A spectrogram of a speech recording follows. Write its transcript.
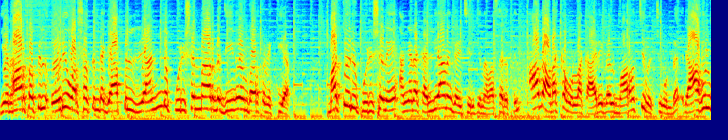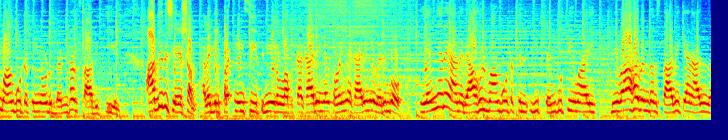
യഥാർത്ഥത്തിൽ ഒരു വർഷത്തിന്റെ ഗ്യാപ്പിൽ രണ്ട് പുരുഷന്മാരുടെ ജീവിതം തകർത്ത വ്യക്തിയാണ് മറ്റൊരു പുരുഷനെ അങ്ങനെ കല്യാണം കഴിച്ചിരിക്കുന്ന അവസരത്തിൽ അതടക്കമുള്ള കാര്യങ്ങൾ മറച്ചു വെച്ചുകൊണ്ട് രാഹുൽ മാങ്കൂട്ടത്തിനോട് ബന്ധം സ്ഥാപിക്കുകയും അതിനുശേഷം അല്ലെങ്കിൽ പ്രഗ്നൻസി പിന്നീടുള്ള കാര്യങ്ങൾ തുടങ്ങിയ കാര്യങ്ങൾ വരുമ്പോൾ എങ്ങനെയാണ് രാഹുൽ മാങ്കൂട്ടത്തിൽ ഈ പെൺകുട്ടിയുമായി വിവാഹബന്ധം സ്ഥാപിക്കാനാകുക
